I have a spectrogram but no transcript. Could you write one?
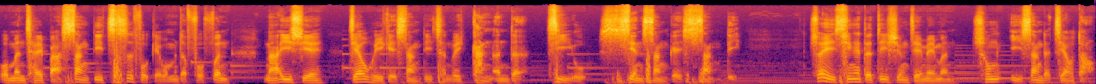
我们才把上帝赐福给我们的福分拿一些交回给上帝，成为感恩的祭物献上给上帝。所以，亲爱的弟兄姐妹们，从以上的教导，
